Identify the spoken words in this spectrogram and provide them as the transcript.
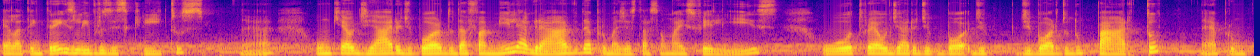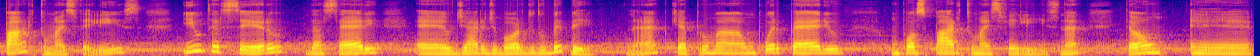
ela tem três livros escritos, né? Um que é o Diário de Bordo da Família Grávida para uma gestação mais feliz, o outro é o Diário de, bo de, de Bordo do Parto, né? Para um parto mais feliz, e o terceiro da série é o diário de bordo do bebê, né? Que é para um puerpério, um pós-parto mais feliz, né? Então, é,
